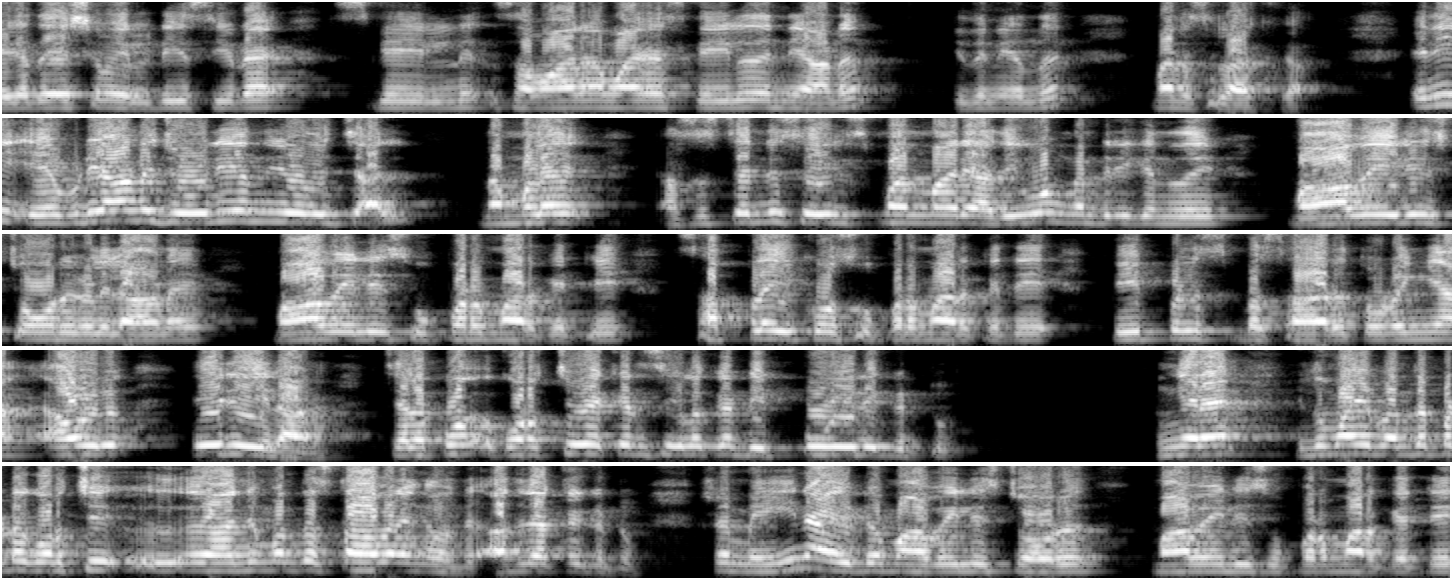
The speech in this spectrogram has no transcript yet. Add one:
ഏകദേശം എൽ ഡി സിയുടെ സ്കെയിലിന് സമാനമായ സ്കെയിൽ തന്നെയാണ് ഇതിനെ ഒന്ന് മനസ്സിലാക്കുക. ഇനി എവിടെയാണ് ജോലി എന്ന് ചോദിച്ചാൽ നമ്മൾ അസിസ്റ്റന്റ് സെയിൽസ്മാൻമാരെ അധികവും കണ്ടിരിക്കുന്നത് മാവേലി സ്റ്റോറുകളിലാണ് Maveli supermarket Supplyco supermarket people's bazaar തുടങ്ങിയ ആ ഒരു ഏരിയയിലാണ്. ചിലപ്പോൾ കുറച്ച് വേക്കൻസികളൊക്കെ ഡിപ്പോയിൽ കിട്ടും. ഇങ്ങനെ ഇതുമായി ബന്ധപ്പെട്ട കുറച്ച് അനുബന്ധ സ്ഥാപനങ്ങളുണ്ട്. അതിലൊക്കെ കിട്ടും. പക്ഷെ മെയിൻ ആയിട്ട് മാവേലി സ്റ്റോർ മാവേലി സൂപ്പർ മാർക്കറ്റ്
